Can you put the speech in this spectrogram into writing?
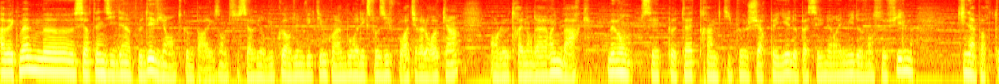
avec même euh, certaines idées un peu déviantes, comme par exemple se servir du corps d'une victime qu'on a bourré d'explosifs pour attirer le requin en le traînant derrière une barque. Mais bon, c'est peut-être un petit peu cher payé de passer une heure et demie devant ce film qui n'apporte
